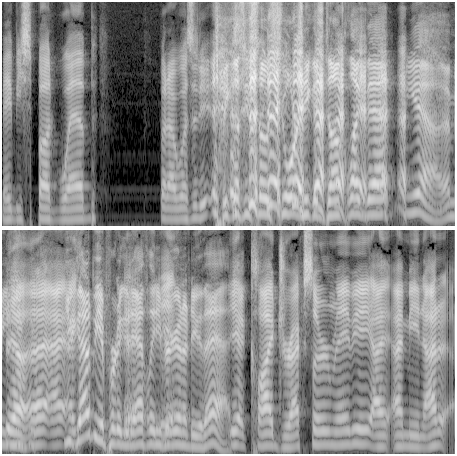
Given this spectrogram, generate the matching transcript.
maybe Spud Webb, but I wasn't. Because he's so short and he could dunk like that. Yeah, I mean, Yeah, you, I- I- you got to be a pretty good athlete if yeah, you're going to do that. yeah, Clyde Drexler, maybe. I, I mean, I,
